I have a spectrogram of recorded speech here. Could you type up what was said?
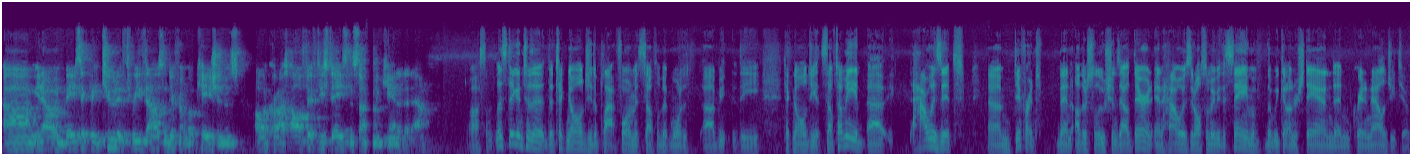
um, you know, in basically two to 3,000 different locations all across all 50 states and some in Canada now. Awesome. Let's dig into the, the technology, the platform itself a bit more, the, uh, the technology itself. Tell me, uh, how is it um, different than other solutions out there, and, and how is it also maybe the same of, that we can understand and create analogy to?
